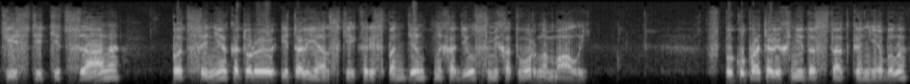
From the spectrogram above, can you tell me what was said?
кисти Тициана – по цене, которую итальянский корреспондент находил смехотворно малой. В покупателях недостатка не было,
